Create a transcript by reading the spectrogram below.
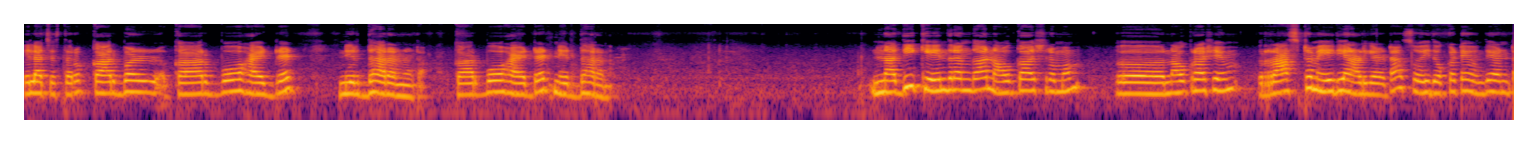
ఎలా చేస్తారు? కార్బో కార్బోహైడ్రేట్ నిర్ధారణట కార్బోహైడ్రేట్ నిర్ధారణ. నది కేంద్రంగా నౌకాశ్రమం నౌకాశ్రయం రాష్ట్రం ఏది అని అడిగాడట సో ఇది ఒక్కటే ఉంది అంట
